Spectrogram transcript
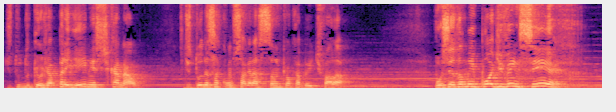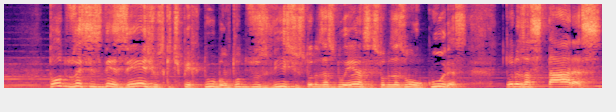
de tudo que eu já preguei neste canal, de toda essa consagração que eu acabei de falar. Você também pode vencer todos esses desejos que te perturbam, todos os vícios, todas as doenças, todas as loucuras, todas as taras,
